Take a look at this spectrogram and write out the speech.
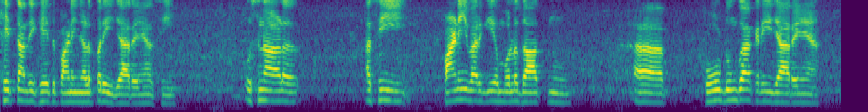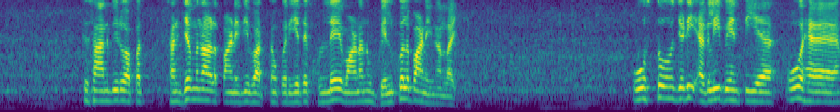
ਖੇਤਾਂ ਦੇ ਖੇਤ ਪਾਣੀ ਨਾਲ ਭਰੀ ਜਾ ਰਹੇ ਹਾਂ ਅਸੀਂ ਉਸ ਨਾਲ ਅਸੀਂ ਪਾਣੀ ਵਰਗੀ ਅਮੁੱਲ ਦਾਤ ਨੂੰ ਅ, ਹੋਰ ਡੂੰਘਾ ਕਰੀ ਜਾ ਰਹੇ ਹਾਂ ਕਿਸਾਨ ਵੀਰੋ, ਆਪਾਂ ਸੰਜਮ ਨਾਲ ਪਾਣੀ ਦੀ ਵਰਤੋਂ ਕਰੀਏ ਤੇ ਖੁੱਲੇ ਵਾਣਾਂ ਨੂੰ ਬਿਲਕੁਲ ਪਾਣੀ ਨਾ ਲਾਈਏ। ਉਸ ਤੋਂ ਜਿਹੜੀ ਅਗਲੀ ਬੇਨਤੀ ਹੈ, ਉਹ ਹੈ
